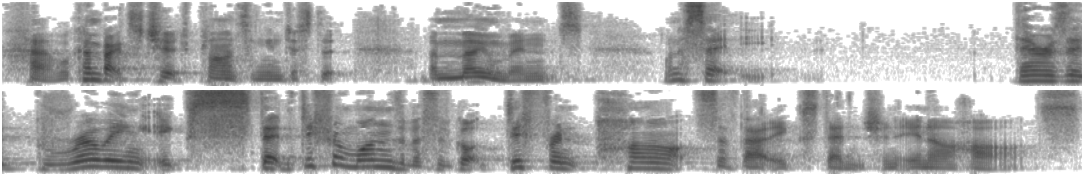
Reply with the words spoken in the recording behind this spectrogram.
we'll come back to church planting in just a, a moment. I want to say there is a growing extent. Different ones of us have got different parts of that extension in our hearts.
